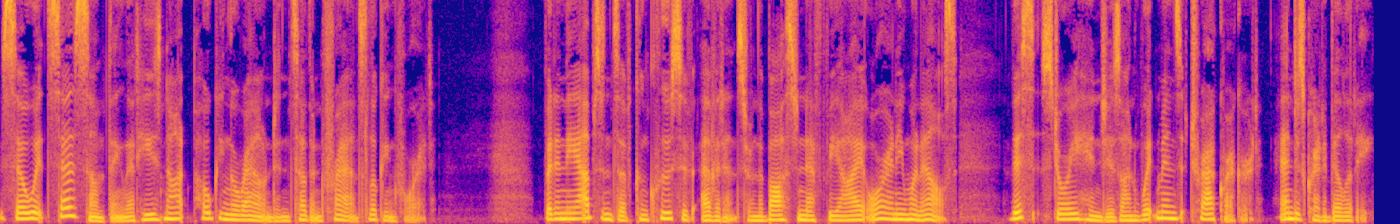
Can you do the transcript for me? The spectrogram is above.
So it says something that he's not poking around in southern France looking for it. But in the absence of conclusive evidence from the Boston FBI or anyone else, this story hinges on Wittman's track record and his credibility.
